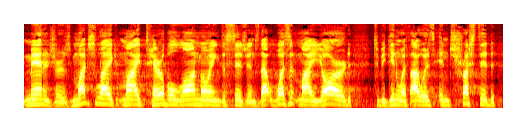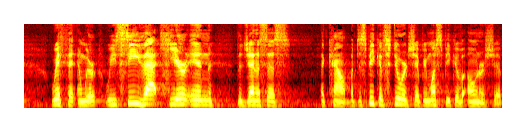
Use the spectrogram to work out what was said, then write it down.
managers. Much like my terrible lawn mowing decisions, that wasn't my yard to begin with. I was entrusted with it. And we we see that here in the Genesis account. But to speak of stewardship, we must speak of ownership.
